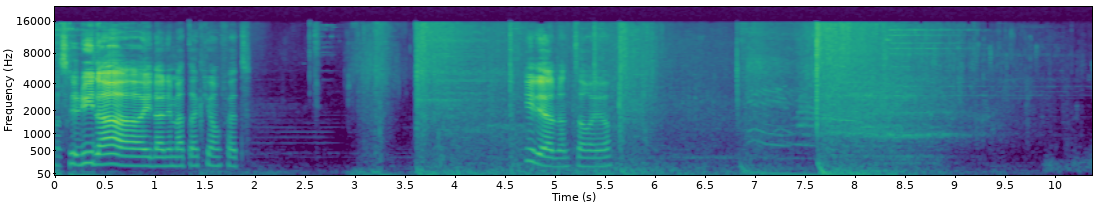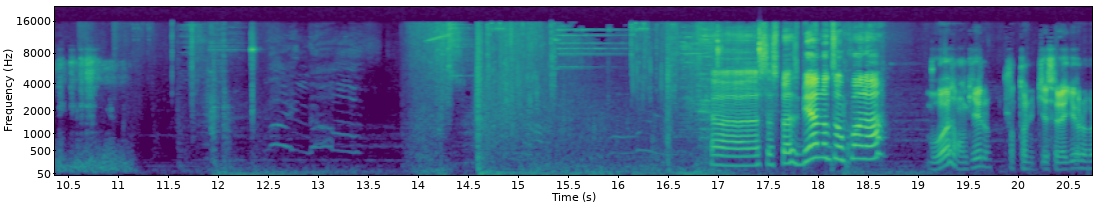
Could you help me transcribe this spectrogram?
Parce que lui, là, euh, il allait m'attaquer, en fait. Il est à l'intérieur. Euh, ça se passe bien dans ton coin, là? Ouais, tranquille, j'entends lui casser la gueule.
